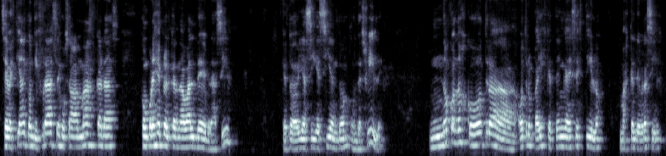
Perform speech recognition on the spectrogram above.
se vestían con disfraces, usaban máscaras, como por ejemplo el carnaval de Brasil, que todavía sigue siendo un desfile. No conozco otra, otro país que tenga ese estilo, más que el de Brasil,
